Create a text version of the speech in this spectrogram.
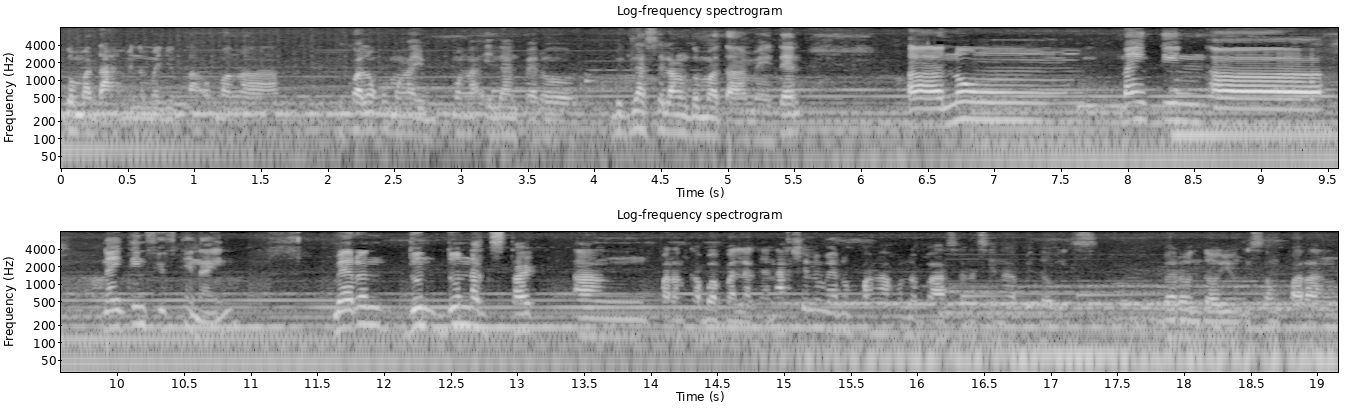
dumadami naman yung tao mga hindi ko alam kung mga mga ilan pero bigla silang dumadami. Then ah, nung 19 ah, 1959 meron dun dun nag-start ang parang kababalagan. Actually meron pa nga ako nabasa na sinabi daw is meron daw yung isang parang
